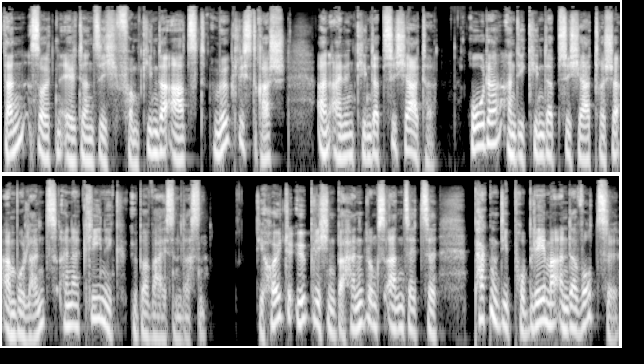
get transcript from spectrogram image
dann sollten Eltern sich vom Kinderarzt möglichst rasch an einen Kinderpsychiater oder an die kinderpsychiatrische Ambulanz einer Klinik überweisen lassen. Die heute üblichen Behandlungsansätze packen die Probleme an der Wurzel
